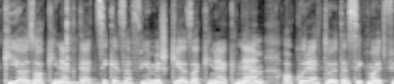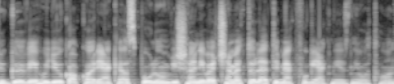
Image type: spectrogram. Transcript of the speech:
ki az, akinek tetszik ez a film, és ki az, akinek nem, akkor ettől teszik majd függővé, hogy ők akarják-e azt pólón viselni, vagy sem, ettől lehet, hogy meg fogják nézni otthon.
